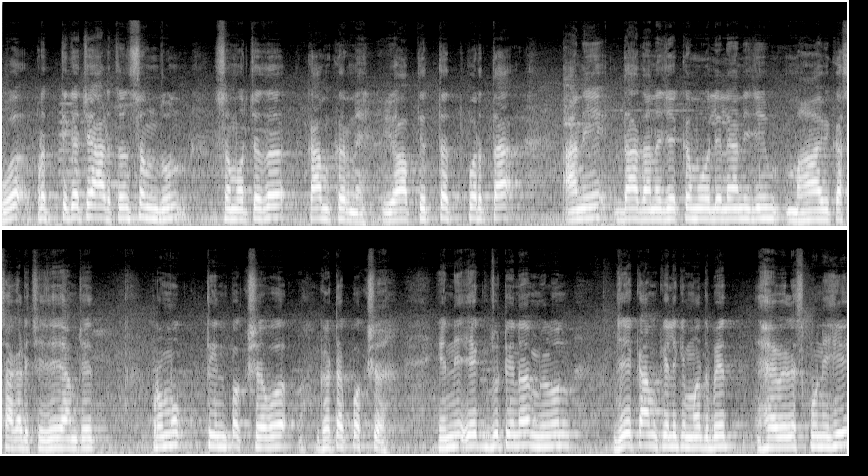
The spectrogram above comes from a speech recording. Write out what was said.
व प्रत्येकाची अडचण समजून समोरच्याचं काम करणे. या बाबतीत तत्परता आणि दादानं जे कमवलेलं आणि जे महाविकास आघाडीचे जे आमचे प्रमुख तीन पक्ष व घटक पक्ष यांनी एकजुटीनं मिळून जे काम केले की मतभेद ह्यावेळेस कोणीही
